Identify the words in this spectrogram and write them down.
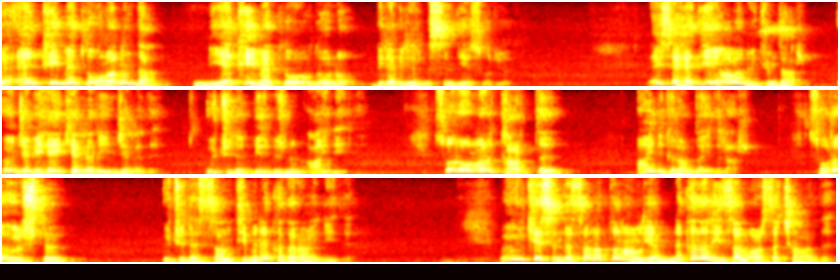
ve en kıymetli olanın da niye kıymetli olduğunu bilebilir misin diye soruyor. Neyse hediyeyi alan hükümdar önce bir heykelleri inceledi. Üçü de birbirinin aynıydı. Sonra onları tarttı. Aynı gramdaydılar. Sonra ölçtü. Üçü de santimine kadar aynıydı. Ve ülkesinde sanattan anlayan ne kadar insan varsa çağırdı.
